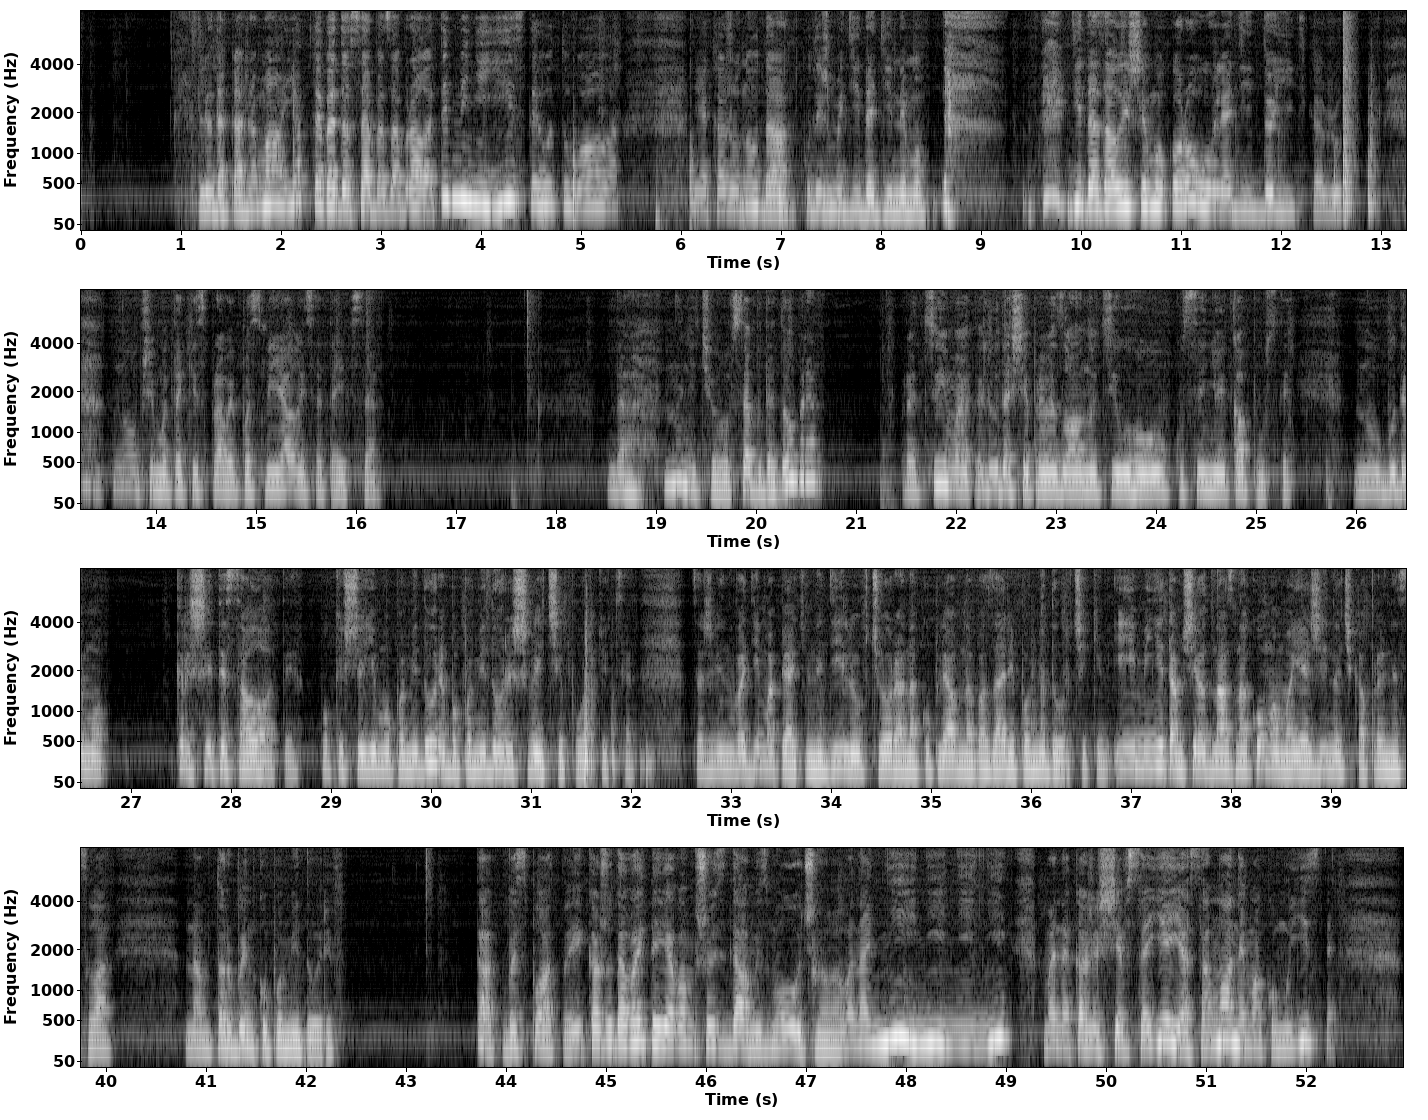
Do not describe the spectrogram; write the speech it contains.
Люда каже, ма, я б тебе до себе забрала, ти б мені їсти готувала. Я кажу, ну да, куди ж ми діда дінемо? Діда залишимо корову, глядіть, доїть, кажу. Ну, в общем, такі справи посміялися та й все. Да. Ну нічого, все буде добре. Працюємо. Люда ще привезла одну цілу головку синьої капусти. Ну, будемо кришити салати. Поки що їмо помідори, бо помідори швидше портяться. Це ж він Вадим опять в неділю вчора накупляв на базарі помідорчиків. І мені там ще одна знакома, моя жіночка, принесла нам торбинку помідорів. Так, безплатно. І кажу, давайте я вам щось дам із молочного. А вона ні, ні, ні, ні. В мене каже, ще все є, я сама, нема кому їсти.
